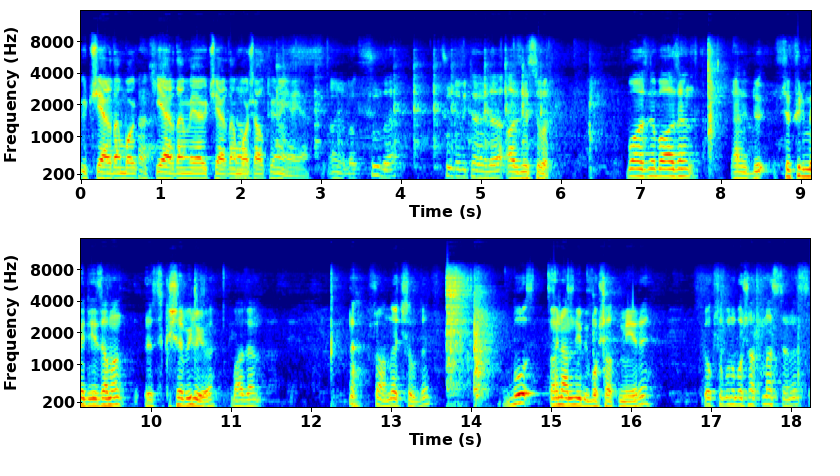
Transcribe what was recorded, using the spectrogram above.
Üç yerden, bo- iki yerden veya üç yerden Tamam. boşaltıyorsun ya ya. Aynen bak şurada şurada bir tane daha haznesi var. Bu hazne bazen yani sökülmediği zaman e, sıkışabiliyor. Bazen şu anda açıldı. Bu önemli bir boşaltma yeri. Yoksa bunu boşaltmazsanız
